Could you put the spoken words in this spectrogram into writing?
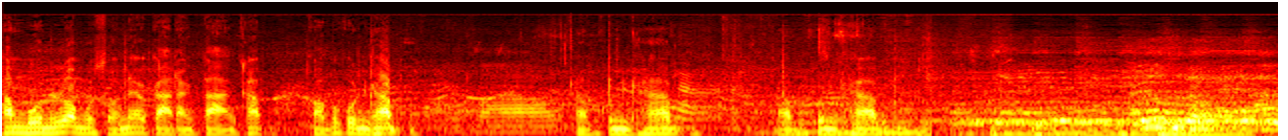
ทำบุญร่วมกุศลในโอกาสต่าง ๆ ครับ ขอบพระคุณครับขอบคุณครับขอบพระคุณครับร่วมสนุกกันนะครับ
